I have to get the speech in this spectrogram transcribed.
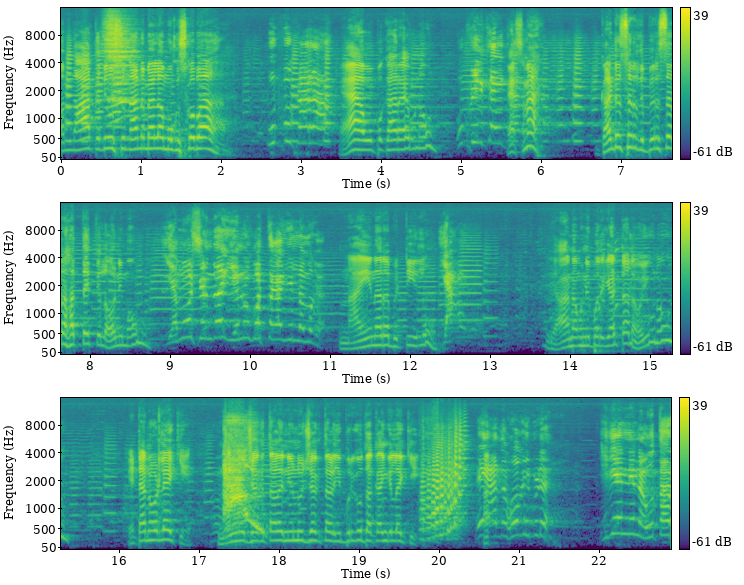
ಒಂದ್ ನಾಲ್ಕು ದಿವಸ ನನ್ನ ಮೇಲೆ ಮುಗಿಸ್ಕೋ ಬಾ. ಉಪ್ಪು ಖಾರ ಯಾ ಉಪಕಾರ ನಾವು ಉಪ್ಪಿನಕಾಯಿ ಗಂಡಸರದ ಬಿರ್ಸರ ಹತ್ತೈತಿಲ್ಲ ನಿಮ್ಮ ಅವನು. ಎಮೋಷನ್ದಾಗ ಏನೂ ಗೊತ್ತಾಗಂಗಿಲ್ಲ ನಮಗ. ನಾಯಿನರ ಬಿಟ್ಟಿ ಇಲ್ಲ. ಯಾ- ನಮ್ಮನಿ ಬರ್ಗೆ ಎಟ್ಟಾನ ಇವನು ಅವನು. ಎಟ್ಟ ನೋಡ್ಲೇಕಿ ನಿನ್ನೂ ಜಗತಾಳೆ ನಿನ್ನೂ ಜಗತಾಳೆ ಇಬ್ಬರಿಗೂ ದಕ್ಕಂಗಿಲ್ಲ ಅಕ್ಕಿ ಏ ಅದು ಹೋಗ್ಲಿ ಬಿಡು. ಇದೇನ್ ನಿನ್ನ ಅವತಾರ?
